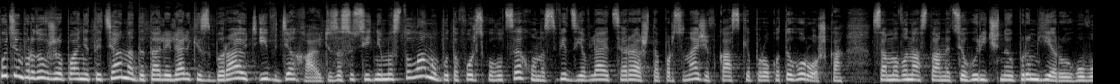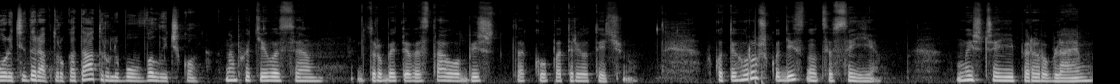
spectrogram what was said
Потім продовжує пані Тетяна, деталі ляльки збирають і вдягають. За сусідніми столами бутафорського цеху на світ з'являється решта персонажів казки про Котигорошка. Саме вона стане цьогорічною прем'єрою, говорить директорка театру Любов Величко. Нам хотілося зробити виставу більш таку патріотичну. В Котигорошку дійсно це все є. Ми ще її переробляємо,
